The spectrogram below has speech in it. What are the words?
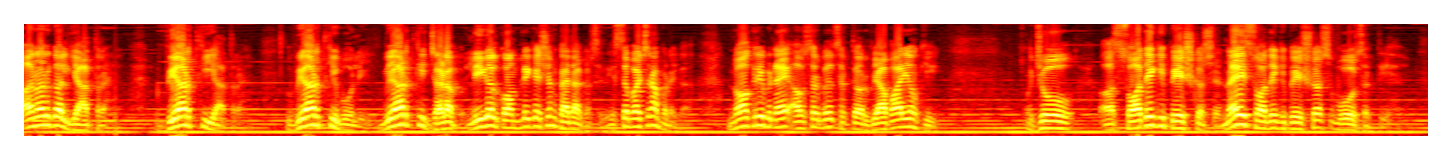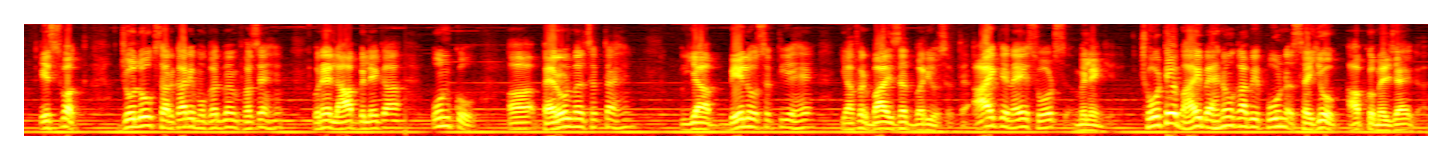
अनर्गल यात्राएँ व्यर्थ की यात्राएँ व्यर्थ की बोली, व्यर्थ की झड़प लीगल कॉम्प्लिकेशन पैदा कर सकती है। इससे बचना पड़ेगा। नौकरी में नए अवसर मिल सकते हैं और व्यापारियों की जो सौदे की पेशकश है, नए सौदे की पेशकश वो हो सकती है। इस वक्त जो लोग सरकारी मुकदमे में फंसे हैं, उन्हें लाभ मिलेगा, उनको पैरोल मिल सकता है। या बेल हो सकती है या फिर बाइज्जत बरी हो सकता है। आय के नए सोर्स मिलेंगे। छोटे भाई बहनों का भी पूर्ण सहयोग आपको मिल जाएगा।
